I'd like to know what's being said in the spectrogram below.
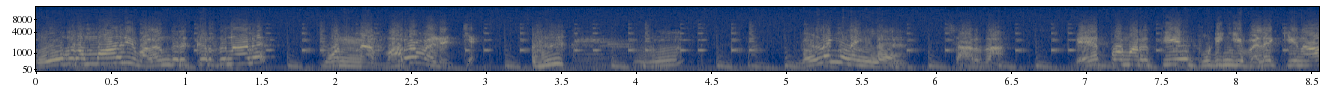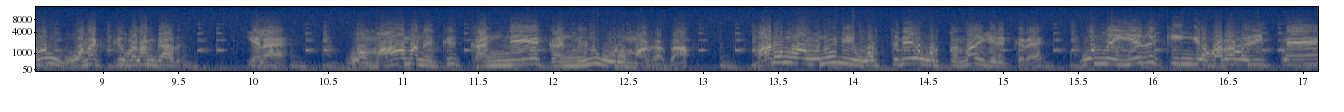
கோபுரம் மாதிரி வளர்ந்திருக்கிறதுனால உன்னை வரவழைச்சேன். விளங்கலைங்களே சரிதான் வேப்ப மரத்தையே புடுங்கி விளக்கினாலும் உனக்கு விளங்காது. இல்ல உன் மாமனுக்கு கண்ணே கண்ணுன்னு ஒரு மகதான். மருமகனும் நீ ஒருத்தனே ஒருத்தன் தான் இருக்கிற. உன்னை எதுக்கு இங்க வரவழைப்பேன்?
